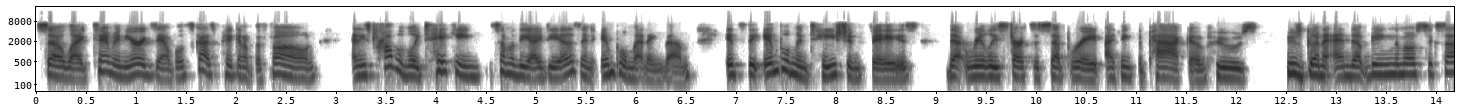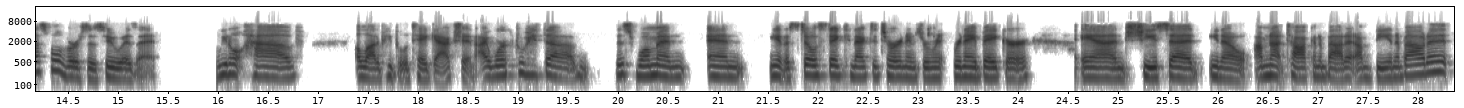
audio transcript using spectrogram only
so, like Tim, in your example, this guy's picking up the phone and he's probably taking some of the ideas and implementing them. It's the implementation phase that really starts to separate, I think, the pack of who's who's going to end up being the most successful versus who isn't. We don't have a lot of people to take action. I worked with um, this woman and you know still stay connected to her. her name's Renee Baker, and she said, you know, I'm not talking about it, I'm being about it.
